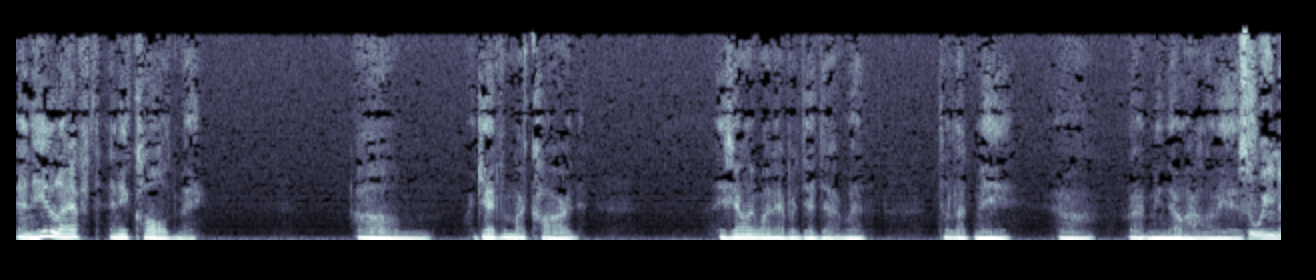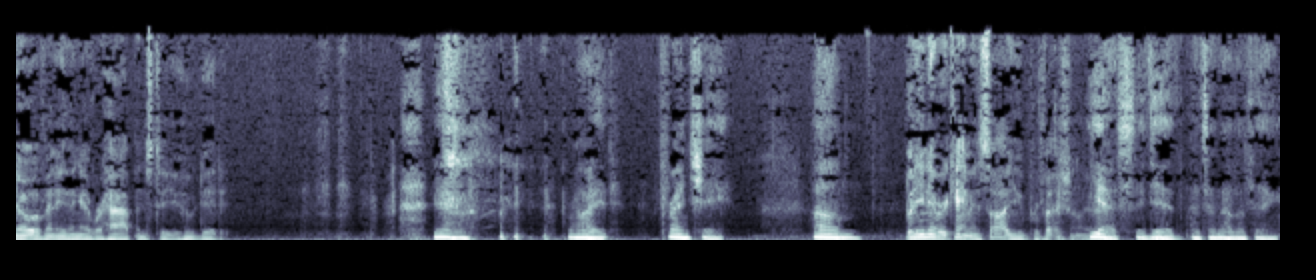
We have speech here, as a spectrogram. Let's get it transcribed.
And he left, and he called me. Um, I gave him my card. He's the only one I ever did that with, to let me uh, let me know how he is. So we know if anything ever happens to you, who did it. yeah, right, Frenchie. Um, but he never came and saw you professionally. Right? Yes, he did. That's another thing.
